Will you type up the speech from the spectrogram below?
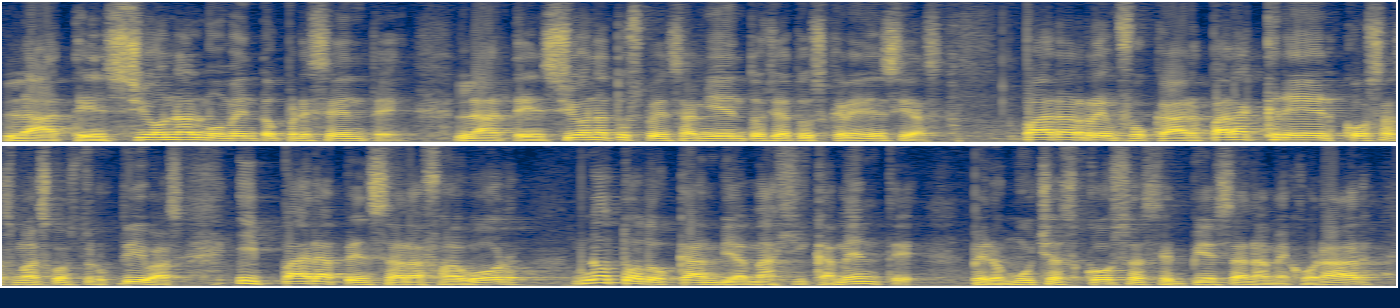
la atención al momento presente, la atención a tus pensamientos y a tus creencias, para reenfocar, para creer cosas más constructivas y para pensar a favor, no todo cambia mágicamente, pero muchas cosas empiezan a mejorar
